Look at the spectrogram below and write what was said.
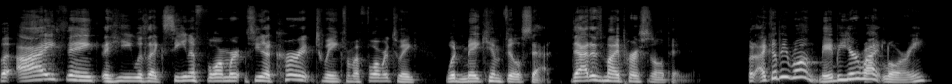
but I think that he was like seeing a former, seeing a current twink from a former twink would make him feel sad. That is my personal opinion. But I could be wrong. Maybe you're right, Lori.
